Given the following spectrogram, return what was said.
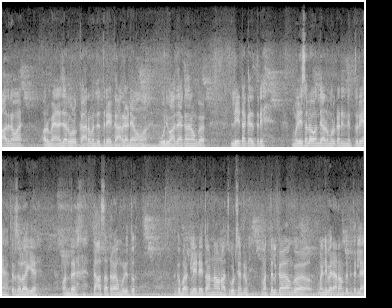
ಆದ್ರವ ಅವ್ರ ಮ್ಯಾನೇಜರ್ಗಳು ಕಾರ್ ಬಂದಿತ್ತು ರೀ ಕಾರ್ ಗಾಡಿ ಅವ ಊರಿಗೆ ವಾದ ಯಾಕಂದ್ರೆ ಅವ್ಗೆ ಲೇಟ್ ಆಗತ್ತೆ ರೀ ಮಳಿ ಸಲ ಒಂದು ಎರಡು ಮೂರು ಕಡೆ ನಿಂತು ರೀ ಹತ್ತಿರ ಸಲುವಾಗಿ ಒಂದು ತಾಸು ಹತ್ರ ಮುರಿತು ಅದಕ್ಕೆ ಬರಕ್ಕೆ ಲೇಟ್ ಆಯಿತು ಅನ್ನ ಅವ್ನು ಹಚ್ಕೊಡ್ಸೇನ್ರಿ ಮತ್ತೆ ಇಲ್ಕ ಅವ್ಗೆ ಮನೆ ಬೇರೆ ಆರಾಮ್ ತಪ್ಪಿತ್ತಿರಲೇ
